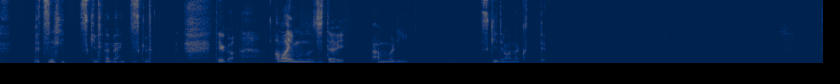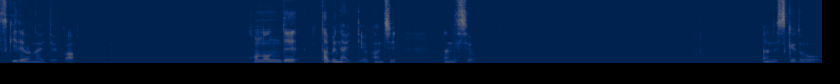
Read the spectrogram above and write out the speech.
別に 好きではないんですけど。っていうか甘いもの自体あんまり好きではなくって。好きではないというか好んで食べないっていう感じなんですよ。なんですけど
